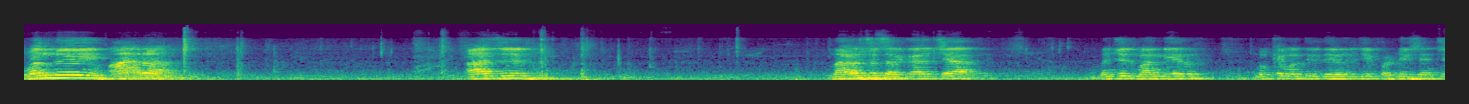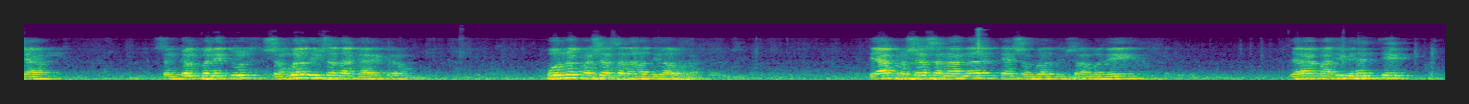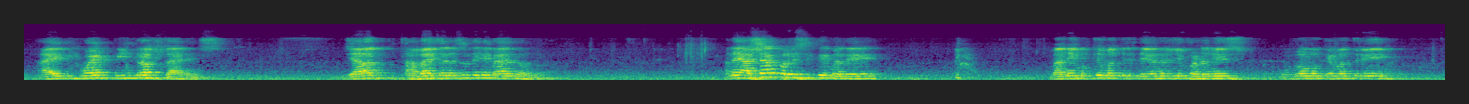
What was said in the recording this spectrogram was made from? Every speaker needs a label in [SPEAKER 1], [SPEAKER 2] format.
[SPEAKER 1] वंदे
[SPEAKER 2] मातरम.
[SPEAKER 1] आज महाराष्ट्र सरकारच्या म्हणजेच माननीय मुख्यमंत्री देवेंद्रजी फडणवीस यांच्या संकल्पनेतून शंभर दिवसाचा कार्यक्रम पूर्ण प्रशासनाला दिला होता. त्या प्रशासनानं त्या शंभर दिवसामध्ये जरा माझी विनंती I required pin drop silence ज्याला थांबायचं नसेल त्याने बाहेर जाऊ आणि अशा परिस्थितीमध्ये माननीय मुख्यमंत्री देवेंद्रजी फडणवीस उपमुख्यमंत्री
